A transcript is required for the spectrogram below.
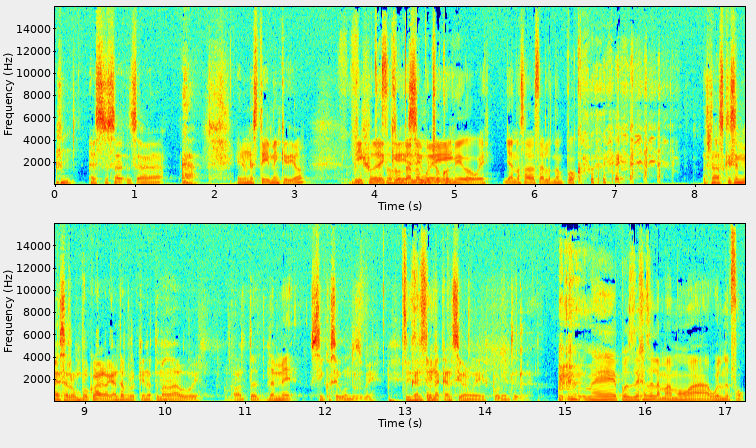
esto es, en un statement que dio, dijo Te de estás que juntando ese mucho conmigo, güey. Ya no sabes hablar tampoco. No, es que se me cerró un poco la garganta porque no tomado agua, güey. Dame cinco segundos, güey. Sí, sí, Canta sí. una canción, güey, por mientras, güey. Pues déjase la mamo a Willem Dafoe.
